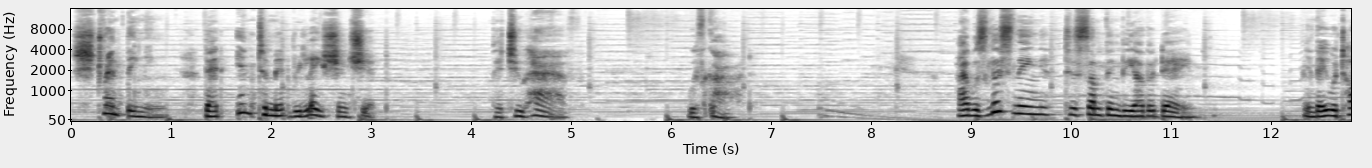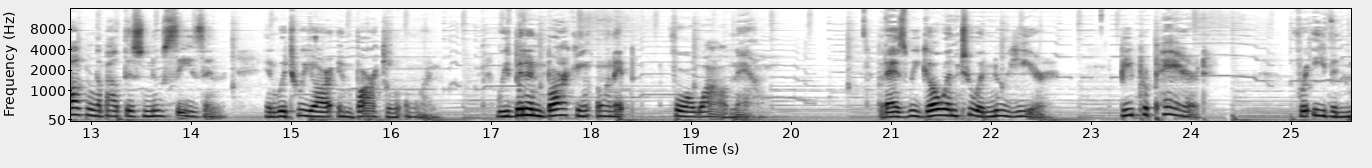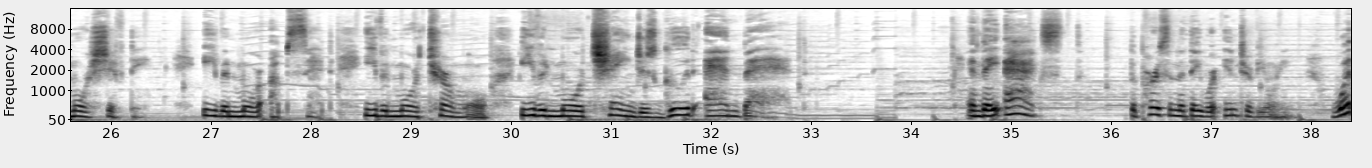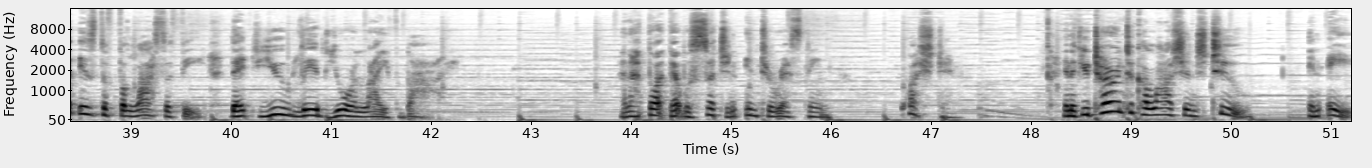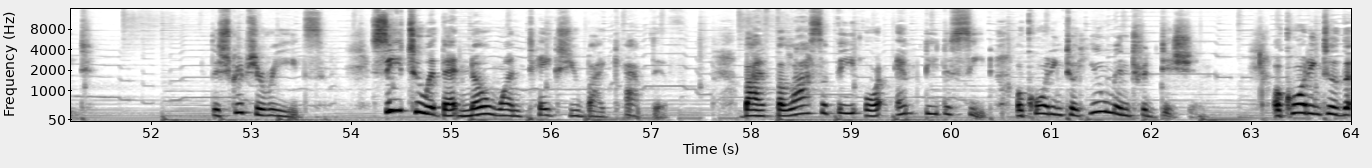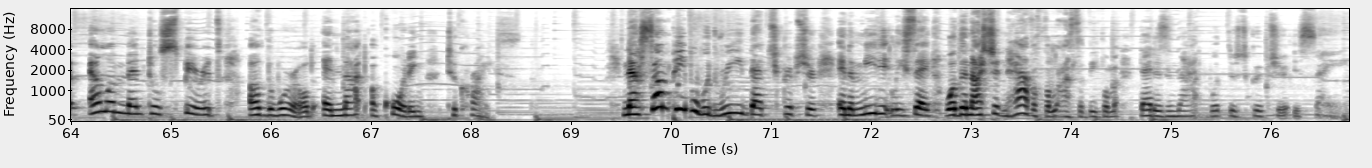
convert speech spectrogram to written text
strengthening that intimate relationship that you have with God. I was listening to something the other day, and they were talking about this new season in which we are embarking on. We've been embarking on it for a while now. But as we go into a new year, be prepared for even more shifting, even more upset, even more turmoil, even more changes, good and bad. And they asked the person that they were interviewing, what is the philosophy that you live your life by? And I thought that was such an interesting question. And if you turn to Colossians 2 and 8, the scripture reads See to it that no one takes you by captive, by philosophy or empty deceit, according to human tradition according to the elemental spirits of the world and not according to Christ. Now, some people would read that scripture and immediately say, well, then I shouldn't have a philosophy for my. That is not what the scripture is saying.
